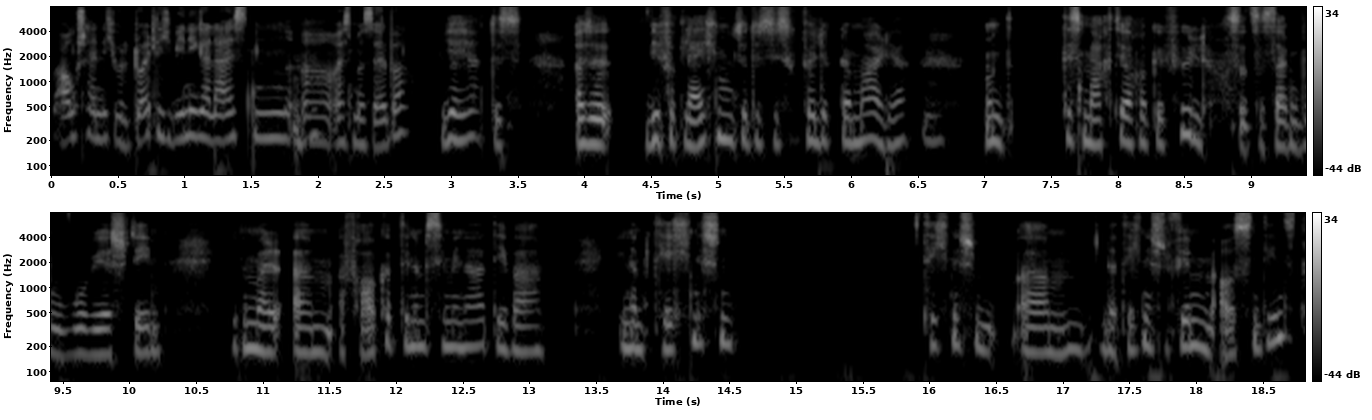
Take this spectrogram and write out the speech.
augenscheinlich oder deutlich weniger leisten Mhm. äh, als man selber. Ja, ja, das, also wir vergleichen uns ja, das ist völlig normal, ja. Mhm. Und das macht ja auch ein Gefühl, sozusagen, wo, wo wir stehen. Ich habe mal ähm, eine Frau gehabt in einem Seminar, die war in einem technischen, technischen, ähm, in der technischen Firma im Außendienst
